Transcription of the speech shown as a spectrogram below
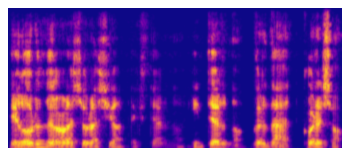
El orden de la restauración, externo, interno, verdad, corazón.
